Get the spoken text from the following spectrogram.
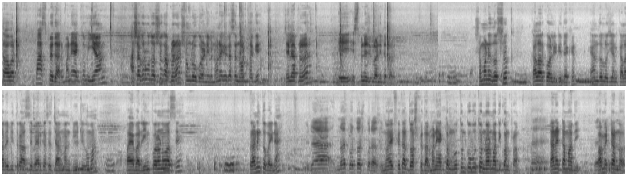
তাও আবার পাঁচ পেদার মানে একদম ইয়াং। আশা করব দর্শক আপনারা সংগ্রহ করে নেবেন। অনেকের কাছে নট থাকে, চাইলে আপনারা এই স্পিনেজগুলো নিতে পারেন। সম্মানিত দর্শক, কালার কোয়ালিটি দেখেন। অ্যান্ডোলজিয়ান কালারের ভিতরে আছে, ভাইয়ের কাছে জার্মান বিউটি হোমা। পায়ে আবার রিং পরানো আছে। রানিং তো ভাই না? এটা নয় পর দশ পর আছে। নয় ফেদার দশ ফেদার মানে একদম নতুন কবুতর নর্মাদি কনফার্ম হ্যাঁ। হ্যাঁ ডানেরটা মাদি বামেরটা নর।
